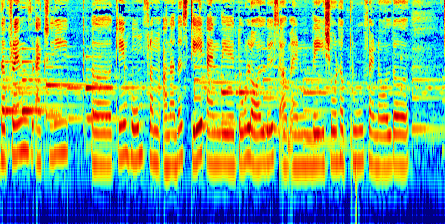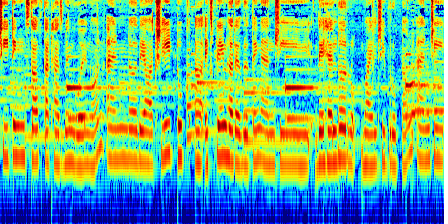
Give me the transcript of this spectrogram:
the friends actually uh, came home from another state and they told all this um, and they showed her proof and all the cheating stuff that has been going on. And uh, they actually took uh, explained her everything and she they held her while she broke down and she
